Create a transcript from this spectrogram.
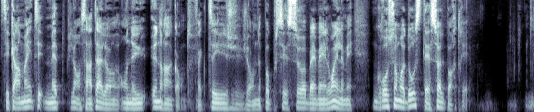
C'est quand même, tu sais, mettre, puis là, on s'entend, là, on a eu une rencontre. Fait que, tu sais, on n'a pas poussé ça ben, ben loin, là, mais grosso modo, c'était ça le portrait. Puis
